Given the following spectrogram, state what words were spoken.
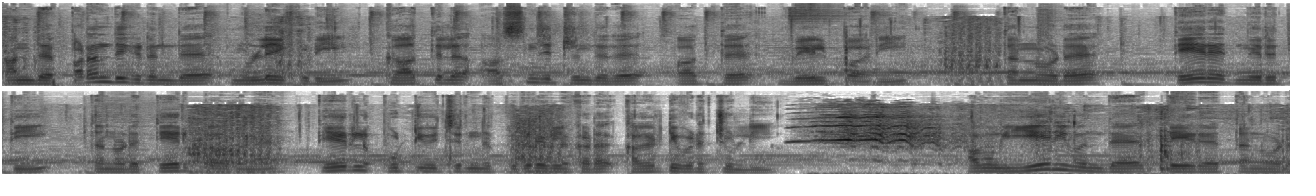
அந்த படர்ந்து கிடந்த முல்லைக்கொடி காற்றுல அசைஞ்சிட்டு இருந்ததை பார்த்த வேல்பாரி தன்னோட தேரை நிறுத்தி தன்னோட தேர்க்காகன தேரில் பூட்டி வச்சிருந்த குதிரைகளை கட கலட்டி விட சொல்லி அவங்க ஏறி வந்த தேரை தன்னோட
